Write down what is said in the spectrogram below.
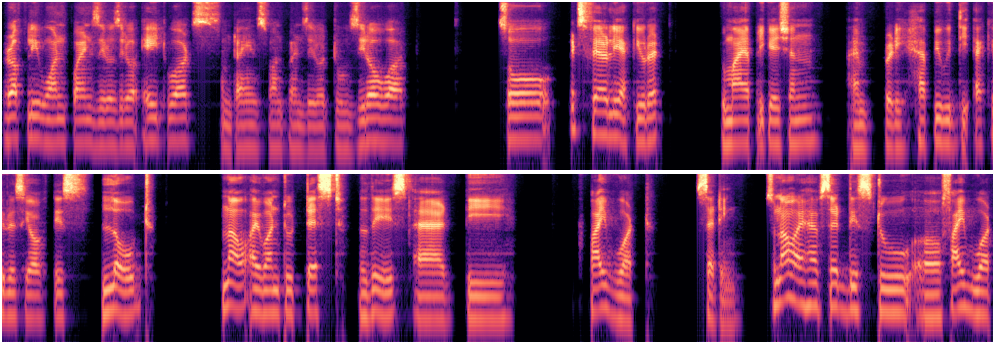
roughly 1.008 watts sometimes 1.020 watt. So it's fairly accurate. To my application i'm pretty happy with the accuracy of this load. Now i want to test this at the 5 watt setting. So now I have set this to uh, 5 watt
